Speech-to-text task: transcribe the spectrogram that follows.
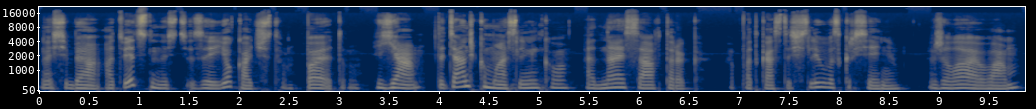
на себя ответственность за ее качество. Поэтому я, Татьяночка Масленникова, одна из авторок подкаста «Счастливое воскресенье». Желаю вам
